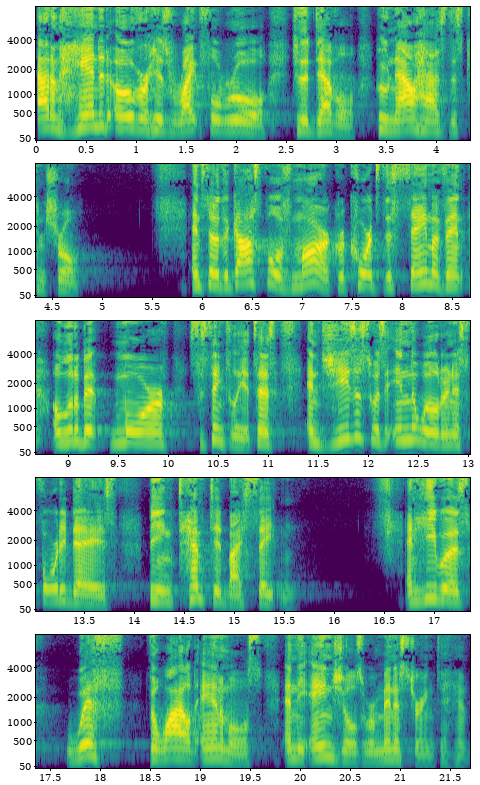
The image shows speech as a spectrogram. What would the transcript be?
Adam handed over his rightful rule to the devil, who now has this control. And so the Gospel of Mark records the same event a little bit more succinctly. It says, And Jesus was in the wilderness 40 days being tempted by Satan. and he was with the wild animals, and the angels were ministering to him.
